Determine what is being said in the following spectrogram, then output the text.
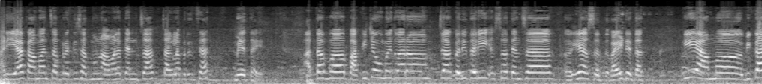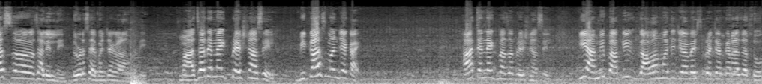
आणि या कामांचा प्रतिसाद म्हणून आम्हाला त्यांचा चांगला प्रतिसाद मिळत आहे. आता ब- बाकीच्या उमेदवारांचा कधीतरी असं त्यांचा हे असत वाईट येतात की आम विकास झालेला नाही दौडा साहेबांच्या काळामध्ये. माझा त्यांना एक प्रश्न असेल विकास म्हणजे काय? हा त्यांना एक माझा प्रश्न असेल की आम्ही बाकी गावामध्ये ज्यावेळेस प्रचार करायला जातो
